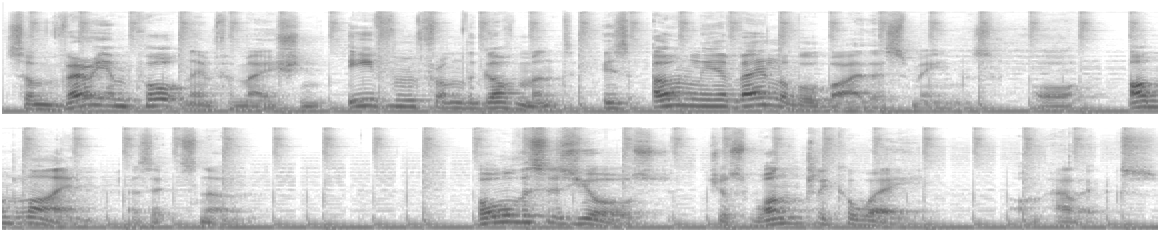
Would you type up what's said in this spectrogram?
some very important information, even from the government, is only available by this means, or online as it's known. All this is yours, just one click away on Alex.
